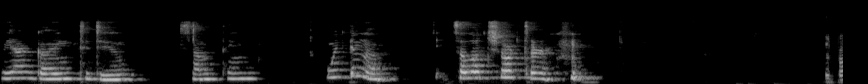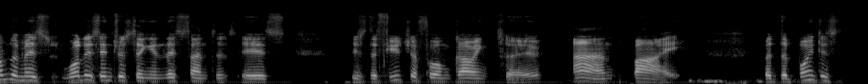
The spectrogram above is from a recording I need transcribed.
we are going to do something we're gonna it's a lot shorter the problem is what is interesting in this sentence is is the future form going to and by but the point is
